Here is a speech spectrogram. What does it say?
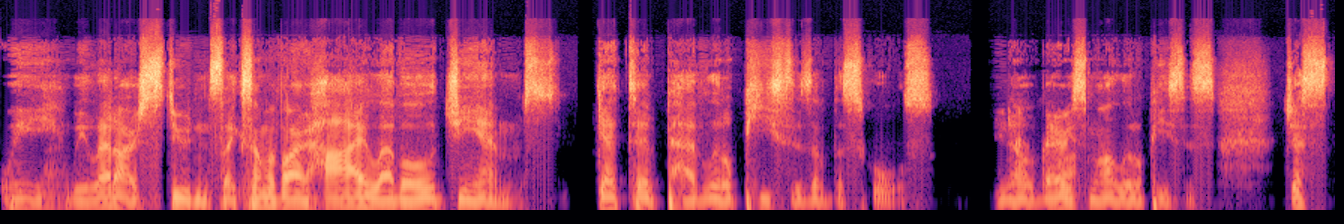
we we let our students like some of our high level gms get to have little pieces of the schools you know very small little pieces. Just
